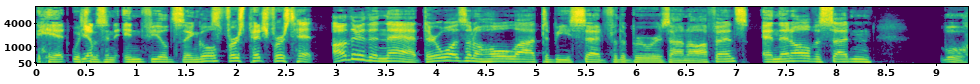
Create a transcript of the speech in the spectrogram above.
hit, which Yep. was an infield single. first pitch, first hit. Other than that, there wasn't a whole lot to be said for the Brewers on offense. And then all of a sudden, ooh,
